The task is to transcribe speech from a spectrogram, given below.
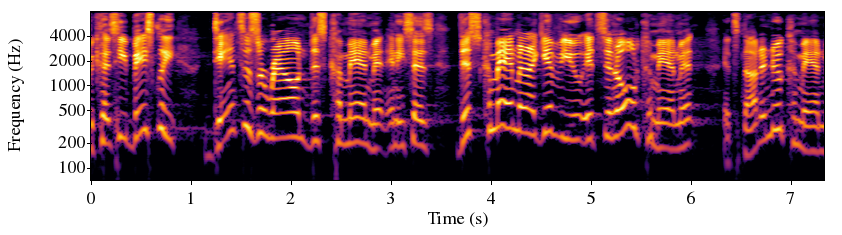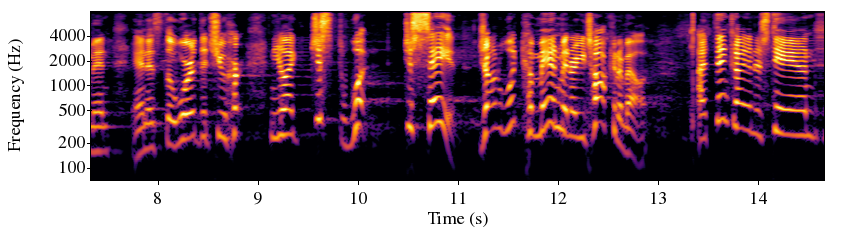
because he basically dances around this commandment and he says, This commandment I give you, it's an old commandment, it's not a new commandment, and it's the word that you heard. And you're like, Just what? Just say it. John, what commandment are you talking about? I think I understand.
